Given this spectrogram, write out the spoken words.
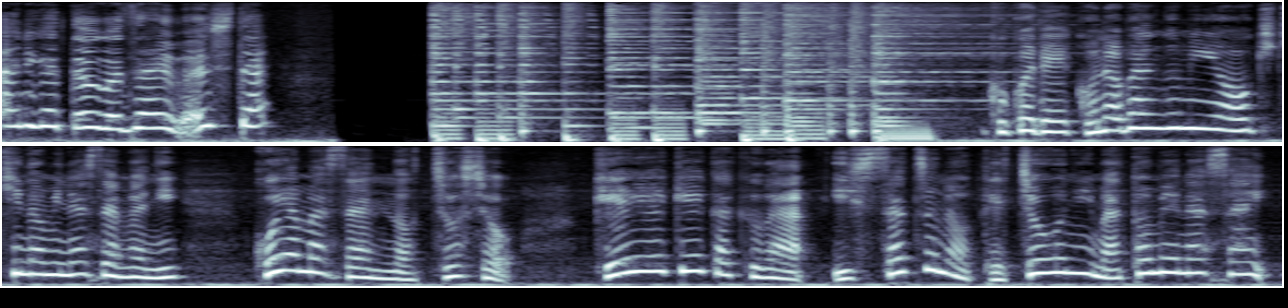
ありがとうございました。ここでこの番組をお聞きの皆様に小山さんの著書経営計画は一冊の手帳にまとめなさい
